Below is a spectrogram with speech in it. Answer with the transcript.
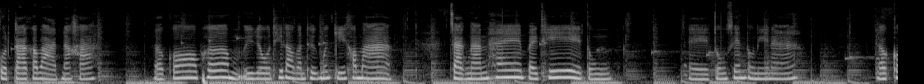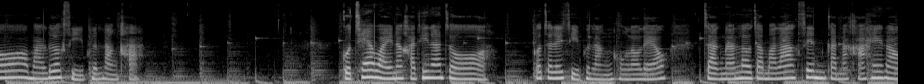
กดกากบาทนะคะ แล้วก็เพิ่มวิดีโอที่เราบันทึกเมื่อกี้เข้ามา จากนั้นให้ไปที่ตรงเออตรงเส้นตรงนี้นะ แล้วก็มาเลือกสีพื้นหลังค่ะ กดแช่ไว้นะคะที่หน้าจอ ก็จะได้สีพื้นหลังของเราแล้ว จากนั้นเราจะมาลากเส้นกันนะคะ ให้เรา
